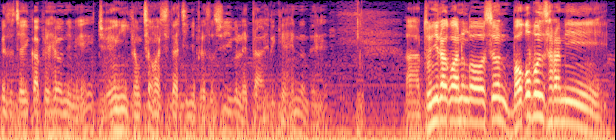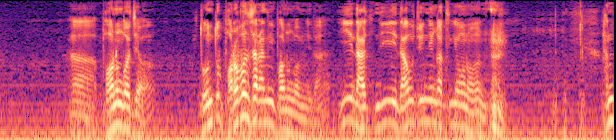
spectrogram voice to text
그래서 저희 카페 회원님이 조용히 경청하시다 진입해서 수익을 냈다 이렇게 했는데 아, 돈이라고 하는 것은 먹어본 사람이 어, 버는 거죠. 돈도 벌어본 사람이 버는 겁니다. 이, 나, 이 나우주님 같은 경우는 한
